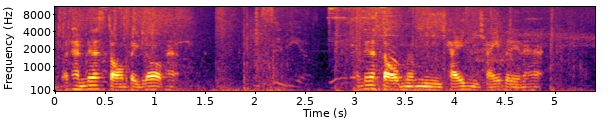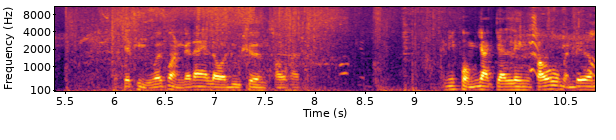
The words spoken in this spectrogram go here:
มก็ทันเดอร์สตอมไปอีกรอบฮะทันเดอร์สตอมมันมีใช้มีใช้ไปเลยนะฮะ จะถือไว้ก่อนก็ได้รอดูเชิงเขาครับ อันนี้ผมอยากจะเล็งเขาเหมือนเดิม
